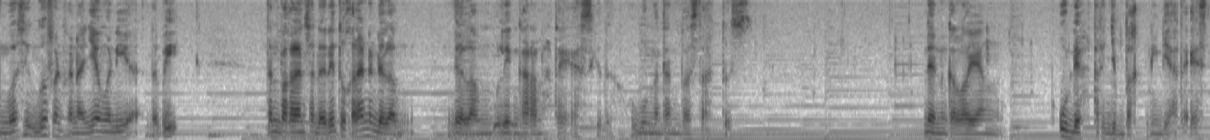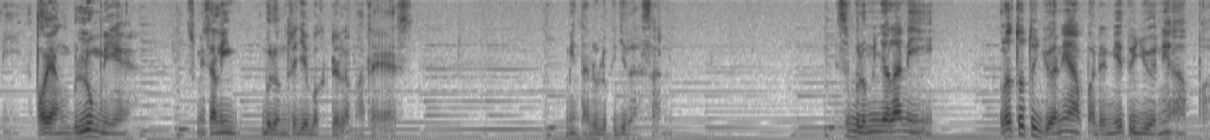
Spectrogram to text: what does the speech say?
gue sih gue fan fan aja sama dia. Tapi tanpa kalian sadari tuh kalian ada dalam dalam lingkaran HTS gitu hubungan tanpa status. Dan kalau yang udah terjebak nih di HTS nih atau yang belum nih ya. Misalnya belum terjebak dalam HTS minta dulu kejelasan. Sebelum menjalani lo tuh tujuannya apa dan dia tujuannya apa?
